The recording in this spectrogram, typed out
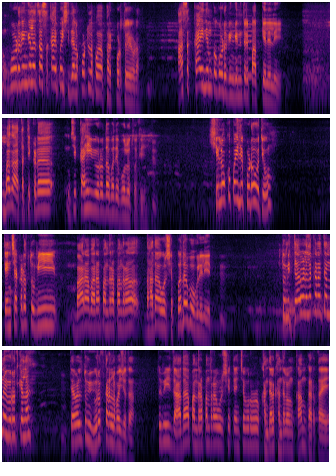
मग गोडगंगेलाच असं काय पैसे द्यायला कुठला फरक पडतो एवढा? असं काय नेमकं गोडगंगेने तरी पाप केलेले आहे? बघा आता तिकडं जे काही विरोधामध्ये बोलत होते हे लोक पहिले कुठं होते हो? त्यांच्याकडं तुम्ही बारा बारा पंधरा पंधरा दहा दहा वर्ष पदं भोगलेली आहेत. तुम्ही त्यावेळेला का ना त्यांना विरोध केला? त्यावेळेला तुम्ही विरोध करायला पाहिजे होता. तुम्ही दहा दहा पंधरा पंधरा वर्षे त्यांच्याबरोबर खांद्याला खांद्याला लावून काम करताय.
